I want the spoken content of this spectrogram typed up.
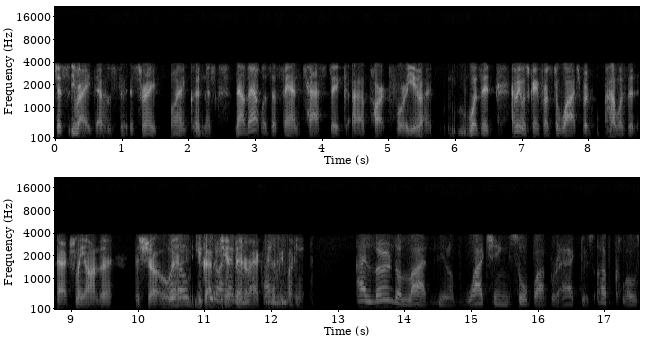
just right. That was that's right. My goodness. Now that was a fantastic uh, part for you. I, was it? I mean, it was great for us to watch, but how was it actually on the the show? Well, and you got you know, a chance to a- interact with I- everybody. I learned a lot, you know, watching soap opera actors up close,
